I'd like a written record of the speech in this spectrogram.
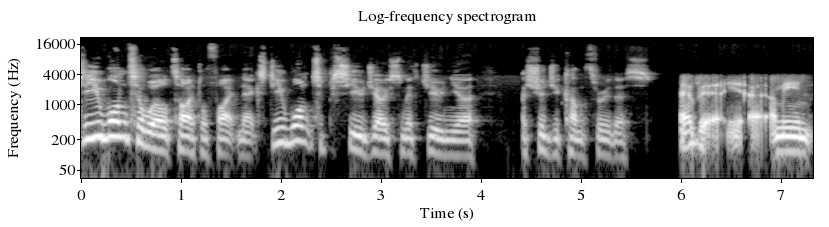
Do you want a world title fight next? Do you want to pursue Joe Smith Jr. Uh, should you come through this? Every, I mean,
